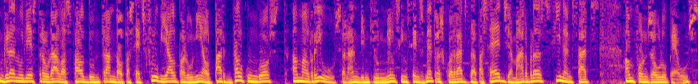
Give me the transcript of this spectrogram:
Granollers traurà l'asfalt d'un tram del passeig fluvial per unir el Parc del Congost amb el riu. Seran 21.500 metres quadrats de passeig amb arbres finançats amb fons europeus.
